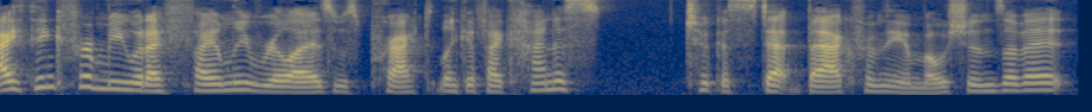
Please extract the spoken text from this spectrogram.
I think for me, what I finally realized was practice. Like if I kind of s- took a step back from the emotions of it,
